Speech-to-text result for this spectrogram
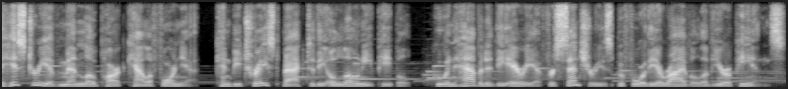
history of Menlo Park, California, can be traced back to the Ohlone people, who inhabited the area for centuries before the arrival of Europeans.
